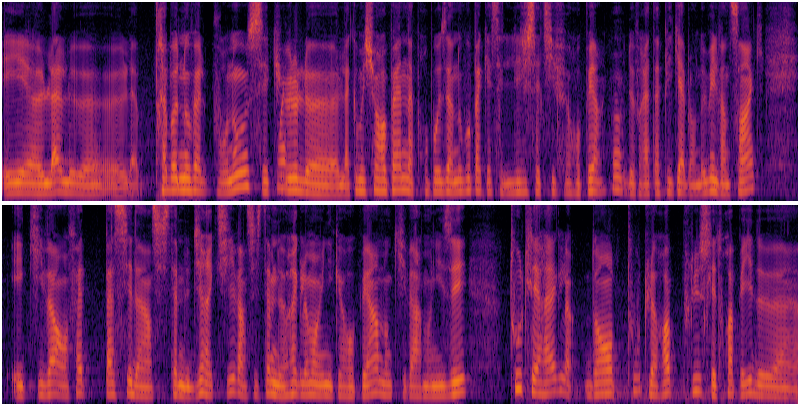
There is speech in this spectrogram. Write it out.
Et euh, là, le, la très bonne nouvelle pour nous, c'est que le, la Commission européenne a proposé un nouveau paquet législatif européen qui devrait être applicable en 2025 et qui va en fait passer d'un système de directive à un système de règlement unique européen, donc qui va harmoniser toutes les règles dans toute l'Europe, plus les trois pays de, euh,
